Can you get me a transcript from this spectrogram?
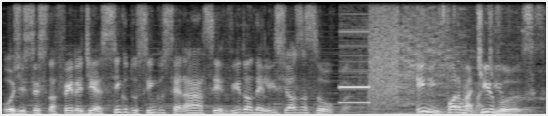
Hoje, sexta-feira, dia 5 do 5, será servido uma deliciosa sopa. Informativos.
